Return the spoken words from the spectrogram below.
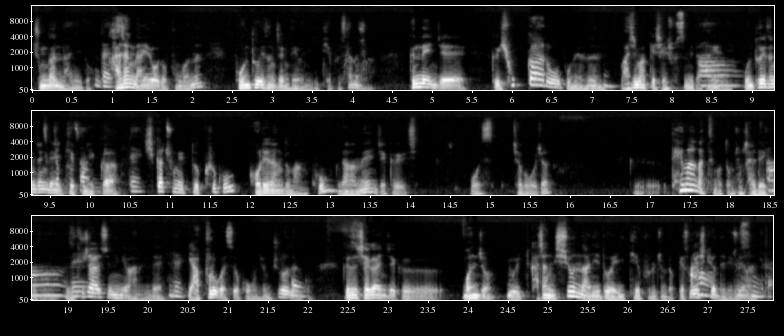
중간 난이도. 네. 가장 난이도가 높은 거는 본토에 상장되어 있는 ETF를 사는 거야. 근데 이제 그 효과로 보면은 음. 마지막 게 제일 좋습니다. 아, 당연히. 본토에 상장된 ETF니까 거. 네. 시가총액도 크고 거래량도 많고 음. 그 다음에 이제 그 뭐 저거 뭐죠? 그 테마 같은 것도 엄청 잘 돼 있거든요. 아, 그래서 네. 투자할 수 있는 게 많은데 네. 이 앞으로 갈수록 공은 좀 줄어들고. 그래서 제가 이제 그 먼저 요 가장 쉬운 난이도의 ETF를 좀 몇 개 소개시켜 아, 드리면 좋습니다.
